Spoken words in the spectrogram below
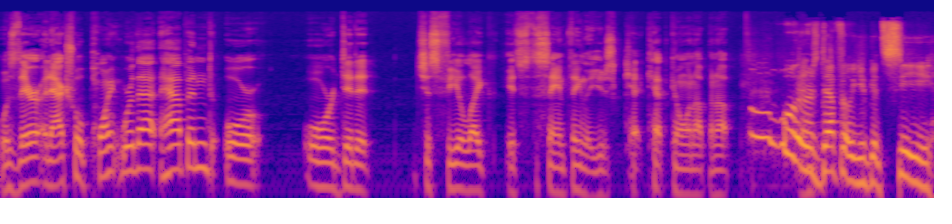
was there an actual point where that happened, or or did it just feel like it's the same thing that you just kept kept going up and up? Well, there's definitely you could see.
